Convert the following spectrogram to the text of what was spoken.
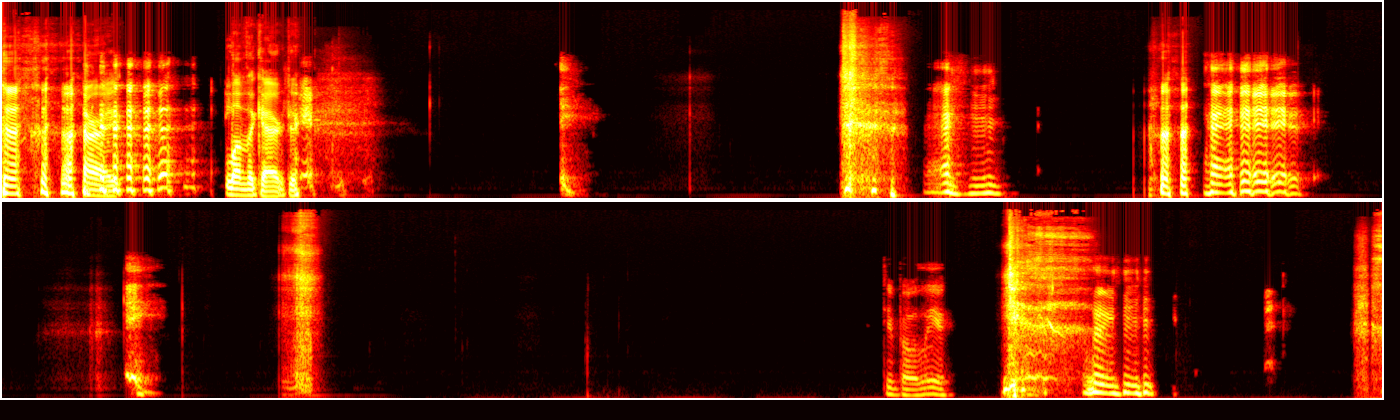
All right. Love the character. Do believe.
